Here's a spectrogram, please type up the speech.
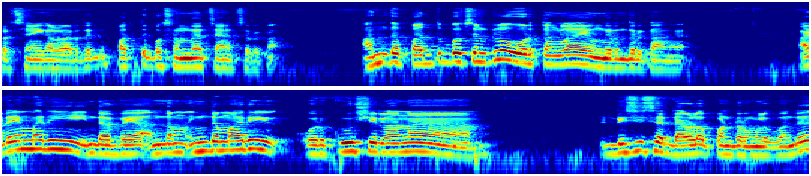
பிரச்சனைகள் வர்றதுக்கு பத்து பர்சன்ட் தான் சான்ஸ் இருக்கான். அந்த பத்து பர்சன்ட்டில் ஒருத்தங்களா இவங்க இருந்திருக்காங்க. அதே மாதிரி இந்த வே அந்த இந்த மாதிரி ஒரு குரூஷியலான டிசீஸை டெவலப் பண்ணுறவங்களுக்கு வந்து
